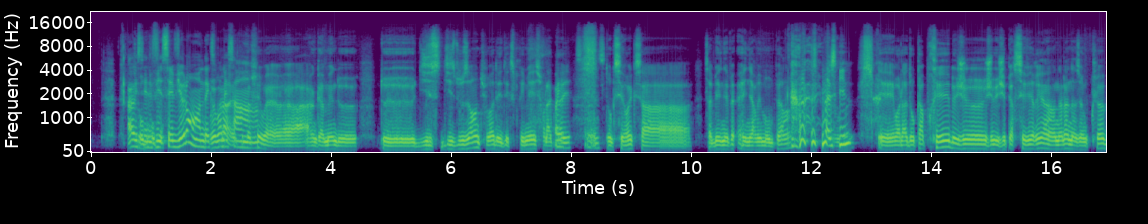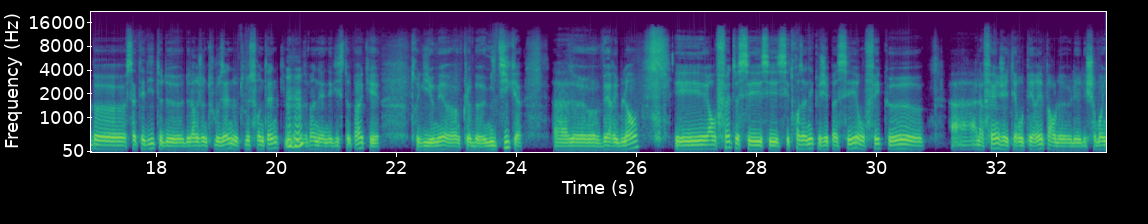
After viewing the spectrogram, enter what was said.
Ah oui, c'est violent hein, d'exprimer ça. Tout à hein. fait, ouais. Un gamin de, de 10-12 ans, tu vois, d'exprimer sur la taille. donc c'est vrai que ça, ça a bien énervé mon père. J'imagine. Et voilà, donc après, ben, j'ai persévéré en allant dans un club euh, satellite de, de, la région toulousaine, de Toulouse-Fontaine, qui mhm. malheureusement n'existe pas, qui est, entre guillemets, un club mythique. Euh, vert et blanc. Et en fait, ces, ces, ces trois années que j'ai passées ont fait que à la fin, j'ai été repéré par le, les, les chamois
